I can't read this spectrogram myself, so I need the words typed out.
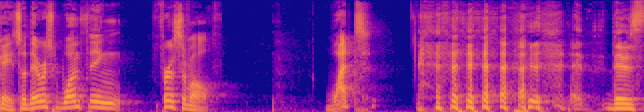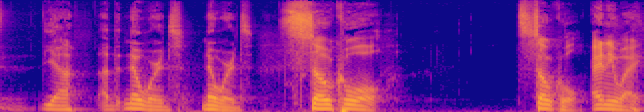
Okay, so there was one thing. First of all, what? There's yeah, uh, no words, no words. So cool. So cool. Anyway,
